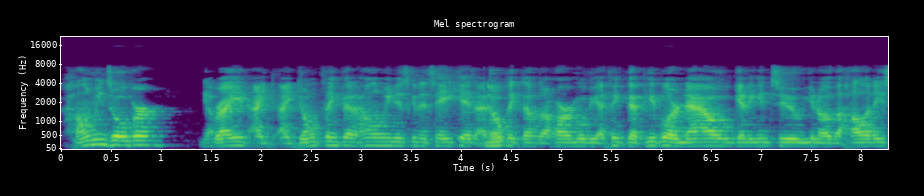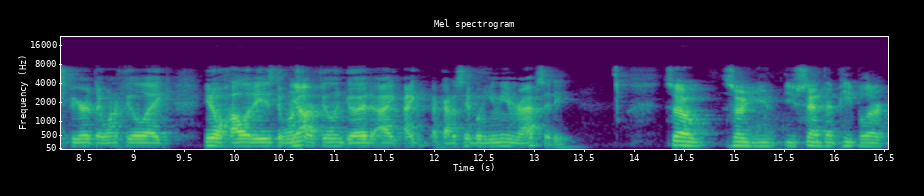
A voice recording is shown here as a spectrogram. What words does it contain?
Halloween's over. Yep. Right? I, I don't think that Halloween is going to take it. I don't think that the horror movie. I think that people are now getting into, you know, the holiday spirit. They want to feel like, you know, holidays. They want to Yep. start feeling good. I, I, I got to say Bohemian Rhapsody. So, so you you said that people are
